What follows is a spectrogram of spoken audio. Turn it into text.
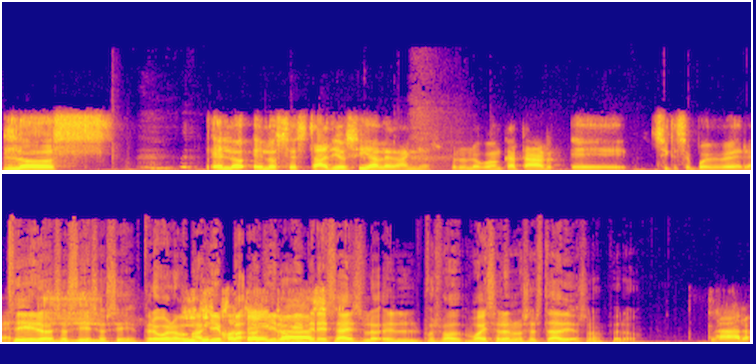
los en, lo- en los estadios y aledaños, pero luego en Qatar eh, sí que se puede beber, ¿eh? Sí, no, eso Y- sí, eso sí. Pero bueno, aquí, aquí lo que interesa es lo, el, pues Weiser en los estadios, ¿no? Pero Claro.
